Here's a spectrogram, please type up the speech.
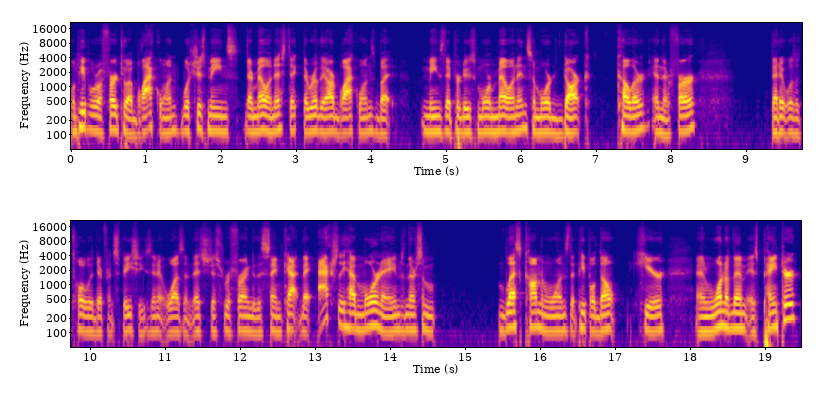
when people refer to a black one, which just means they're melanistic. There really are black ones, but means they produce more melanin, so more dark color in their fur. That it was a totally different species, and it wasn't. It's just referring to the same cat. They actually have more names, and there's some less common ones that people don't hear, and one of them is painter,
